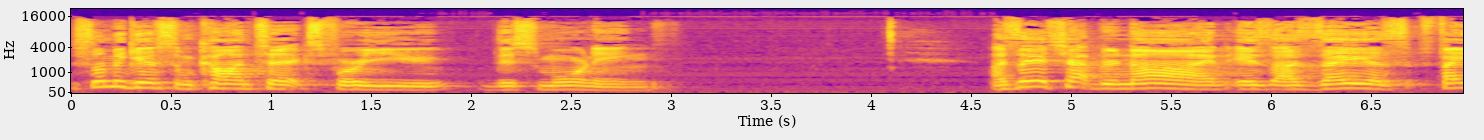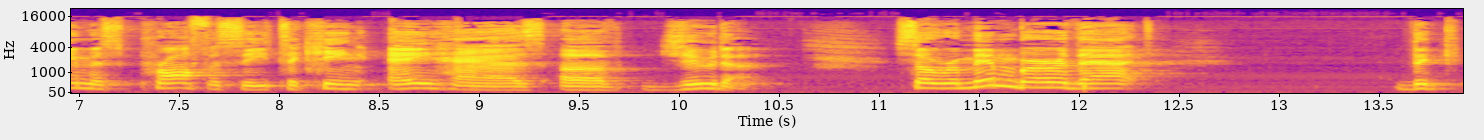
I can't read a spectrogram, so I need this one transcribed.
so let me give some context for you this morning. Isaiah chapter 9 is Isaiah's famous prophecy to King Ahaz of Judah. So remember that the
